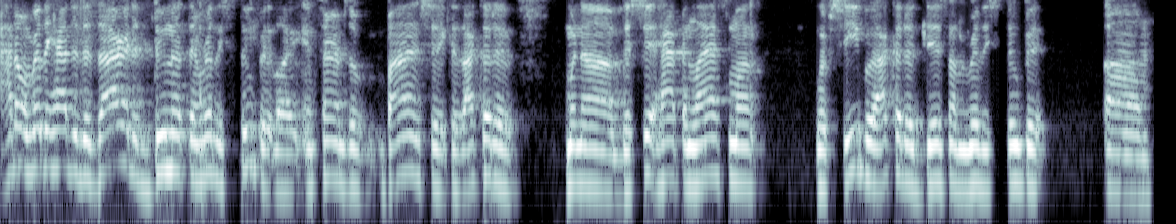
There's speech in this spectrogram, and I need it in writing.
I don't really have the desire to do nothing really stupid, like in terms of buying shit. Because I could have, when uh, the shit happened last month with Shiba, I could have did something really stupid, um,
